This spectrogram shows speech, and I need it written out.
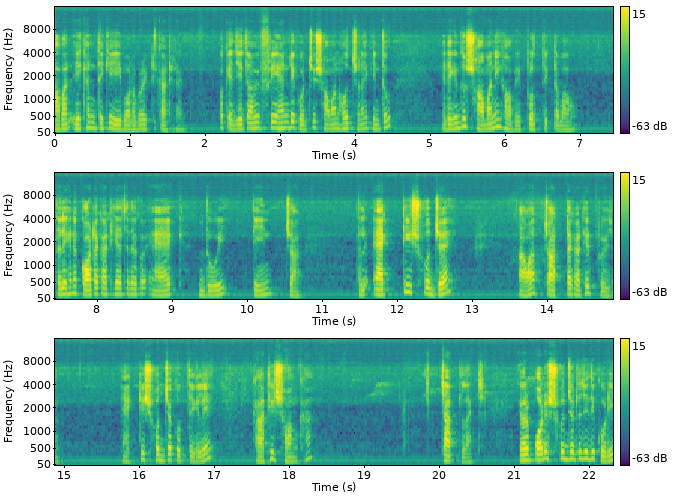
আবার এখান থেকে এই বরাবর একটি কাঠি রাখব। ওকে যেহেতু আমি ফ্রি হ্যান্ডে করছি, সমান হচ্ছে না, কিন্তু এটা কিন্তু সমানই হবে প্রত্যেকটা বাহু। তাহলে এখানে কটা কাঠি আছে দেখো? এক, দুই, তিন, চার। তাহলে একটি সজ্জায় আমার চারটা কাঠির প্রয়োজন। একটি সজ্জা করতে গেলে কাঠির সংখ্যা চারটা লাগছে। এবার পরের সজ্জাটা যদি করি,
